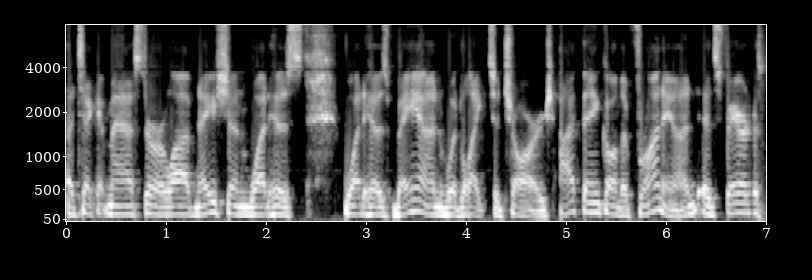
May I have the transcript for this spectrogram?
a Ticketmaster or Live Nation what his what his band would like to charge. I think on the front end, it's fair to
